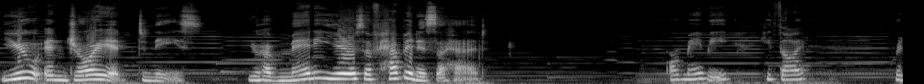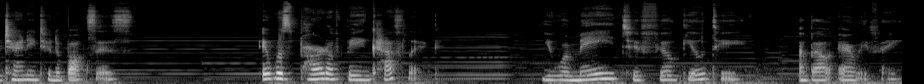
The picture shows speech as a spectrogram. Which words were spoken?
You enjoy it, Denise. You have many years of happiness ahead. Or maybe he thought, returning to the boxes. It was part of being Catholic. You were made to feel guilty about everything.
